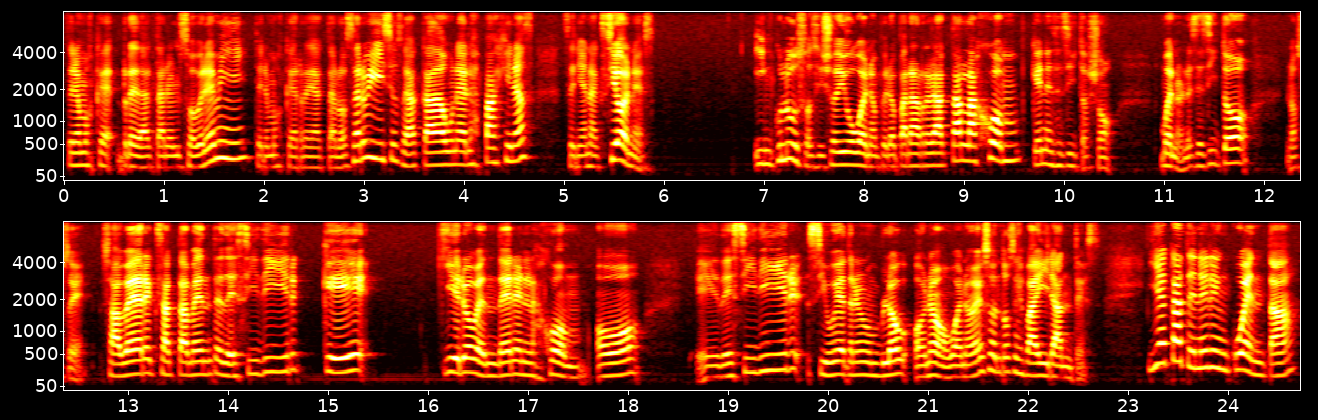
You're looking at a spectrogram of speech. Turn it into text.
tenemos que redactar el sobre mí, tenemos que redactar los servicios, o sea, cada una de las páginas serían acciones. Incluso si yo digo, bueno, pero para redactar la home, ¿qué necesito yo? Bueno, necesito, no sé, saber exactamente, decidir qué quiero vender en la home o eh, decidir si voy a tener un blog o no. Bueno, eso entonces va a ir antes. Y acá tener en cuenta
